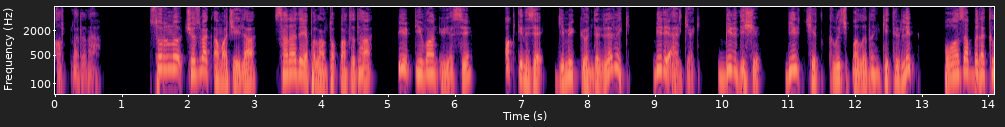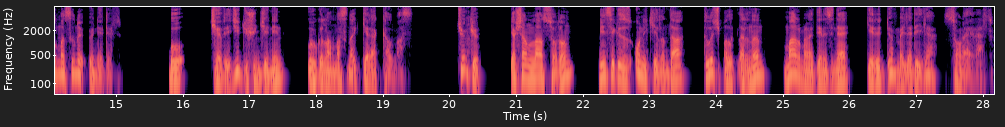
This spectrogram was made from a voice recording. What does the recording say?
altlarına. Sorunu çözmek amacıyla sarayda yapılan toplantıda bir divan üyesi Akdeniz'e gemi gönderilerek biri erkek, bir dişi, bir çift kılıç balığının getirilip boğaza bırakılmasını önerir. Bu çevreci düşüncenin uygulanmasına gerek kalmaz. Çünkü yaşanılan sorun 1812 yılında kılıç balıklarının Marmara Denizi'ne geri dönmeleriyle sona erer.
